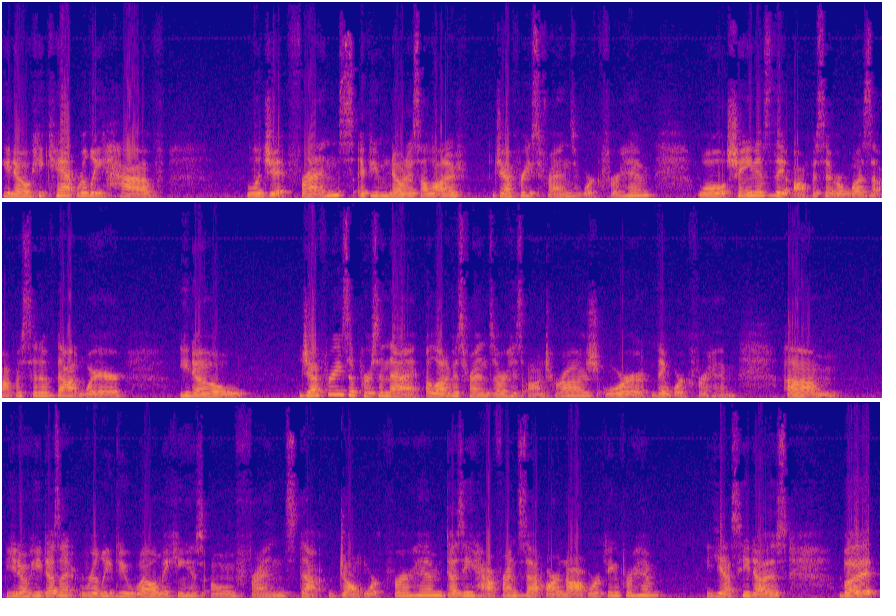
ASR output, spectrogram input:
You know, he can't really have legit friends. If you've noticed, a lot of Jeffree's friends work for him. Well, Shane is the opposite or was the opposite of that where, you know, Jeffree's a person that a lot of his friends are his entourage or they work for him. Um, you know, he doesn't really do well making his own friends that don't work for him. Does he have friends that are not working for him? Yes, he does. But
